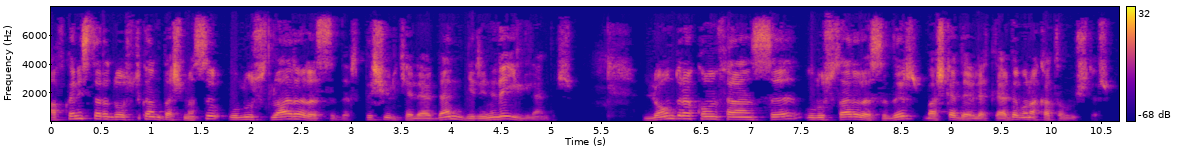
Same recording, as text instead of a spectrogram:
Afganistan'a dostluk antlaşması uluslararasıdır. Dış ülkelerden birini de ilgilendirir. Londra Konferansı uluslararasıdır. Başka devletler de buna katılmıştır.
